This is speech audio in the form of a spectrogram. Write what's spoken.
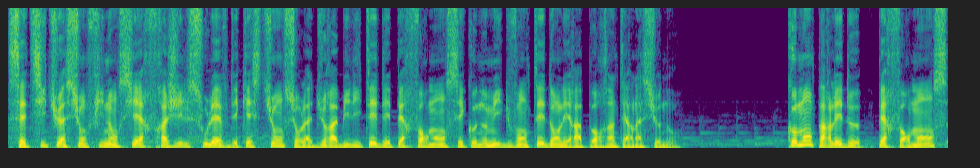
Cette situation financière fragile soulève des questions sur la durabilité des performances économiques vantées dans les rapports internationaux. Comment parler de performance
